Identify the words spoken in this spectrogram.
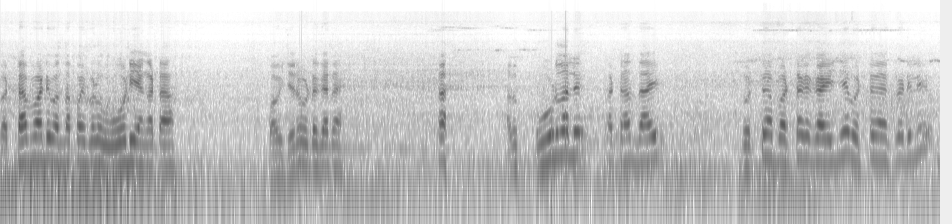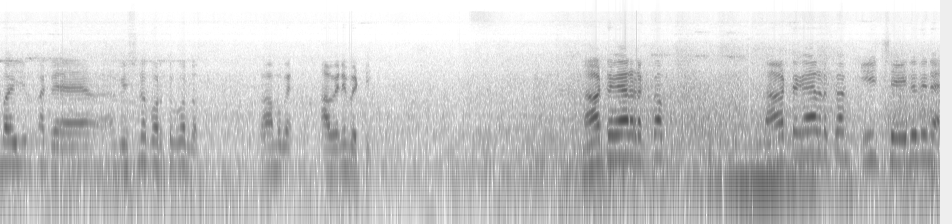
വെട്ടാൻ വേണ്ടി വന്നപ്പോൾ ഇവൾ ഓടി അങ്ങട്ടാ ബൈജുവിനെ വിട്ടുക്കന്നെ അത് കൂടുതൽ വെട്ടാതായി വെട്ട് വെട്ടൊക്കെ കഴിഞ്ഞ് വെട്ട് കക്കടിൽ ബൈജു മറ്റേ വിഷ്ണു പുറത്തു കൊന്നു. കാമുകൻ അവനും വെട്ടി. നാട്ടുകാരടക്കം നാട്ടുകാരടക്കം ഈ ചെയ്തതിനെ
